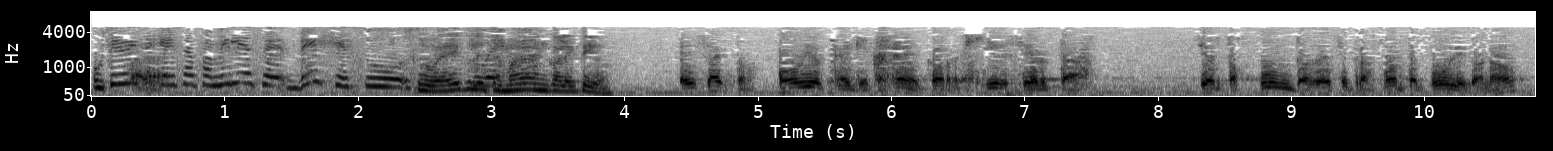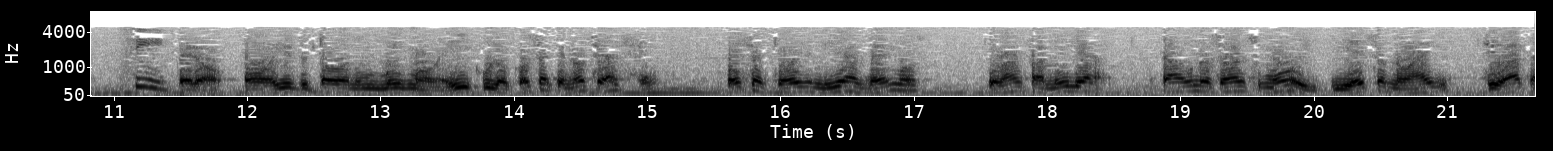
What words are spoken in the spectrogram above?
Usted dice Para- que esa familia se deje su... Su vehículo y se mueve en colectivo. Exacto. Obvio que hay que corregir ciertas ciertos puntos de ese transporte público, ¿no? Sí. Pero o ir todo en un mismo vehículo, cosa que no se hace. Cosa que hoy en día vemos que van familias, cada uno se va en su móvil y eso no hay ciudad que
